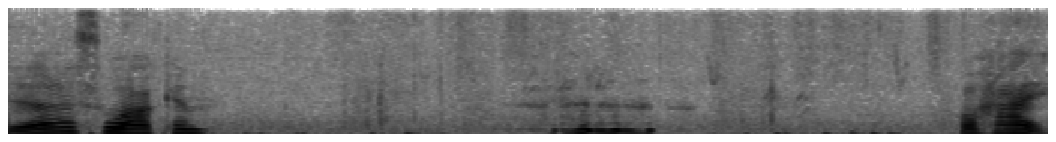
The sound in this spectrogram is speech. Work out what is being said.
Just walking. oh, hi.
